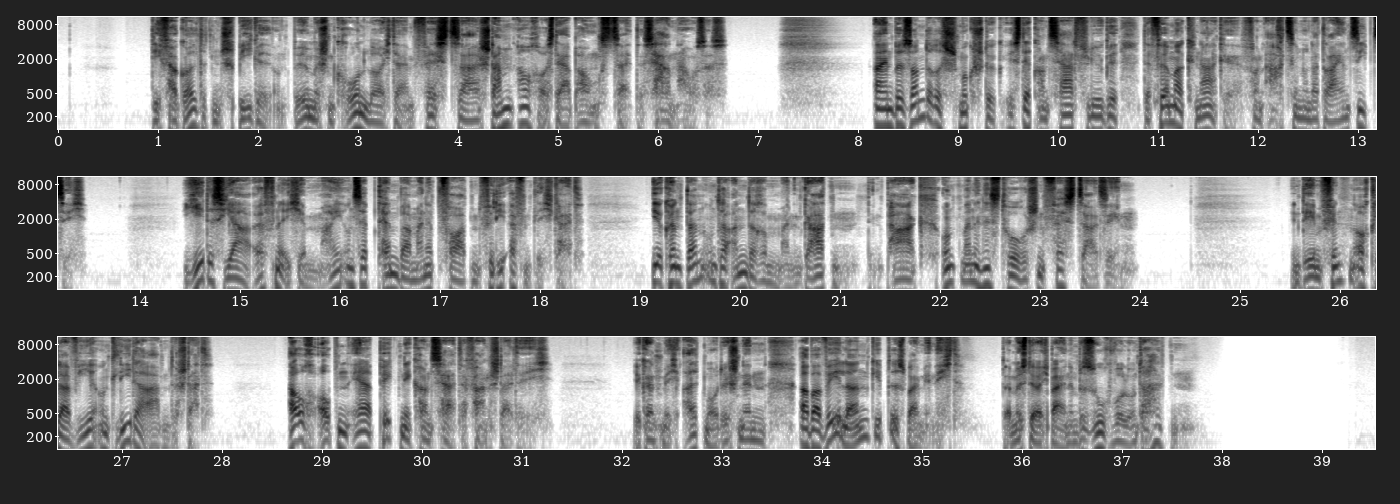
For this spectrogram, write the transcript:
Die vergoldeten Spiegel und böhmischen Kronleuchter im Festsaal stammen auch aus der Erbauungszeit des Herrenhauses. Ein besonderes Schmuckstück ist der Konzertflügel der Firma Knake von 1873. Jedes Jahr öffne ich im Mai und September meine Pforten für die Öffentlichkeit. Ihr könnt dann unter anderem meinen Garten, den Park und meinen historischen Festsaal sehen. In dem finden auch Klavier- und Liederabende statt. Auch Open-Air-Picknick-Konzerte veranstalte ich. Ihr könnt mich altmodisch nennen, aber WLAN gibt es bei mir nicht. Da müsst ihr euch bei einem Besuch wohl unterhalten.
